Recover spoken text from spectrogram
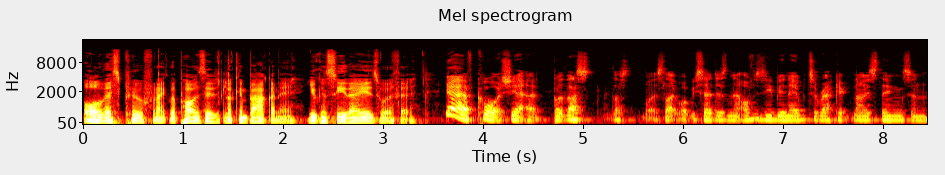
all this proof and like the positives looking back on it, you can see that it is worth it. Yeah, of course, yeah, but that's that's what it's like what we said, isn't it? Obviously, being able to recognize things and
